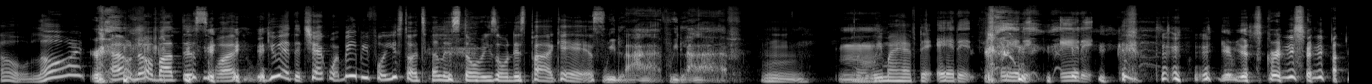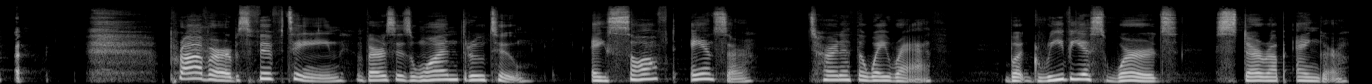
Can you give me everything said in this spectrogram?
Oh Lord, I don't know about this one. You had to check with me before you start telling stories on this podcast. We live. We live. Well, mm-hmm. we might have to edit, edit, edit. Give you a scripture. Proverbs 15, verses 1 through 2. A soft answer turneth away wrath, but grievous words stir up anger.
